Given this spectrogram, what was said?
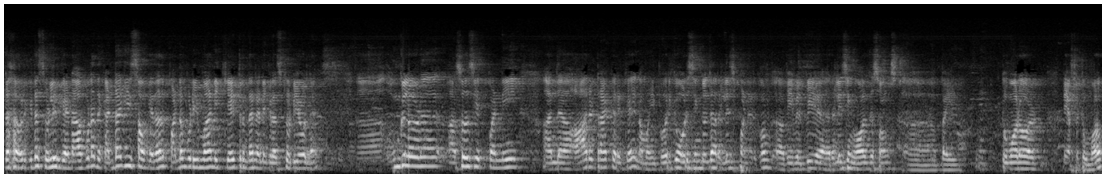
நான் அவர்கிட்ட சொல்லியிருக்கேன். நான் கூட அந்த கண்டாகி சாங் ஏதாவது பண்ண முடியுமா நீ கேட்டிருந்தேன் நினைக்கிறேன் ஸ்டுடியோவில் உங்களோட அசோசியேட் பண்ணி அந்த ஆறு ட்ராக் இருக்கு. நம்ம இப்போ வரைக்கும் ஒரு சிங்கிள் தான் ரிலீஸ் பண்ணிருக்கோம். We will be releasing all the songs by tomorrow day after tomorrow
